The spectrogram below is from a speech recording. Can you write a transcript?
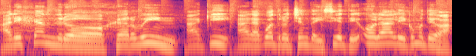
Alejandro Gervín aquí a la 487. Hola Ale, ¿cómo te va?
